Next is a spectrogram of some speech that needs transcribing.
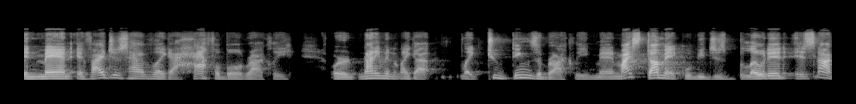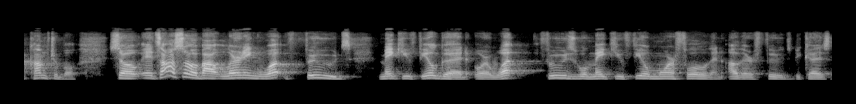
and man, if I just have like a half a bowl of broccoli or not even like a like two things of broccoli, man, my stomach will be just bloated. It's not comfortable. So it's also about learning what foods make you feel good or what foods will make you feel more full than other foods because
